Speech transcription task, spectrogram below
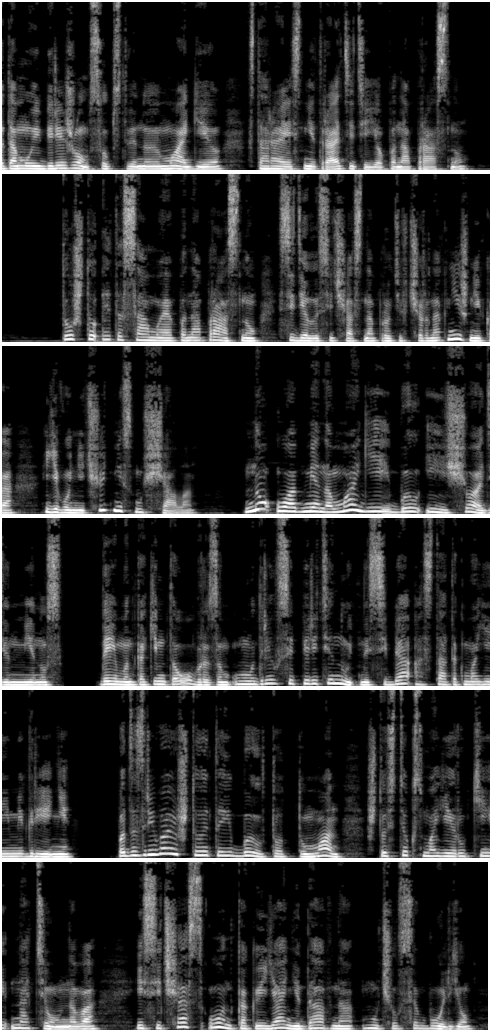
потому и бережем собственную магию, стараясь не тратить ее понапрасну. То, что это самое понапрасну сидело сейчас напротив чернокнижника, его ничуть не смущало. Но у обмена магией был и еще один минус. Дэймон каким-то образом умудрился перетянуть на себя остаток моей мигрени. Подозреваю, что это и был тот туман, что стек с моей руки на темного. И сейчас он, как и я недавно, мучился болью –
